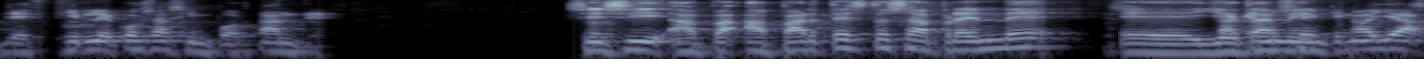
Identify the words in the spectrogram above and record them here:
decirle cosas importantes. Sí, sí, apa- aparte esto se aprende. eh, yo que no sé, también. que no haya.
